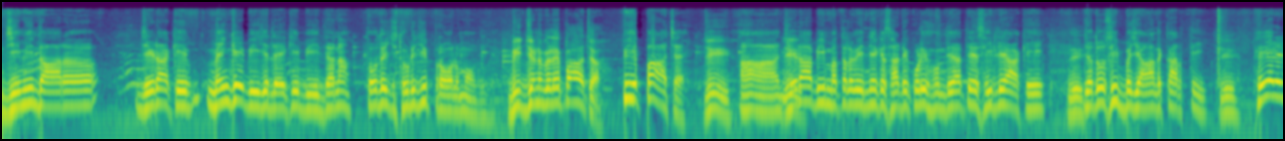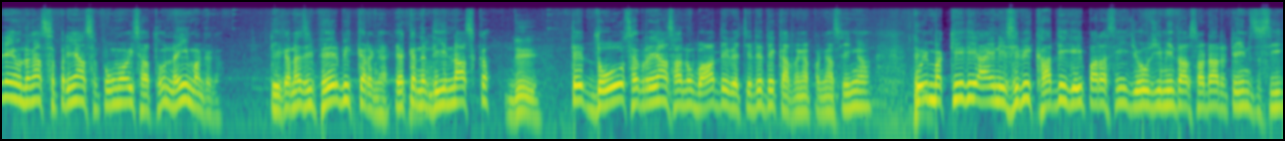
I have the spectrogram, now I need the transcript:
ਜ਼ਿਮੀਂਦਾਰ ਜਿਹੜਾ ਕਿ ਮਹਿੰਗੇ ਬੀਜ ਲੈ ਕੇ ਬੀਜਦਾ ਨਾ ਤਾਂ ਉਹਦੇ 'ਚ ਥੋੜੀ ਜਿਹੀ ਪ੍ਰੋਬਲਮ ਆਉਂਦੀ ਹੈ। ਬੀਜਣ ਵੇਲੇ ਭਾਅ ਚ ਆ। ਵੀ ਇਹ ਭਾਅ 'ਚ ਹੈ। ਜੀ। ਹਾਂ ਜਿਹੜਾ ਵੀ ਮਤਲਬ ਇੰਨੇ ਕਿ ਸਾਡੇ ਕੋਲੇ ਹੁੰਦੇ ਆ ਤੇ ਅਸੀਂ ਲਿਆ ਕੇ ਜੀ। ਜਦੋਂ ਅਸੀਂ ਬਜਾਂਦ ਕਰਤੀ ਜੀ। ਫਿਰ ਇਹਨੇ ਉਹਨਾਂ ਸਪਰੇਆਂ ਸਪੂਆਂ ਵੀ ਸਾਥੋਂ ਨਹੀਂ ਮੰਗੀਆਂ। ਠੀਕ ਹੈ ਨਾ ਅਸੀਂ ਫਿਰ ਵੀ ਕਰਾਂਗੇ। ਇੱਕ ਨਦੀਨ ਨਾਸ਼ਕ। ਜੀ। ਤੇ ਦੋ ਸਪਰੇਆਂ ਸਾਨੂੰ ਬਾਅਦ ਦੇ ਵਿੱਚ ਇਹਦੇ ਤੇ ਕਰਨੀਆਂ ਪਈਆਂ ਸੀਗੀਆਂ। ਕੋਈ ਮੱਕੀ ਦੀ ਆਏ ਨਹੀਂ ਸੀ ਵੀ ਖਾਧੀ ਗਈ ਪਰ ਅਸੀਂ ਜੋ ਜ਼ਿਮੀਂਦਾਰ ਸਾਡਾ ਰੁਟੀਨ ਸੀ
